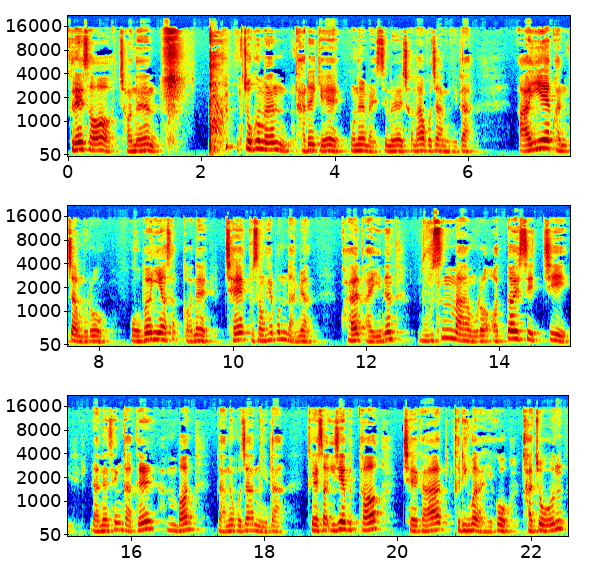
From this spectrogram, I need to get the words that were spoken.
그래서 저는 조금은 다르게 오늘 말씀을 전하고자 합니다. 아이의 관점으로 오병이어 사건을 재구성해 본다면 과연 아이는 무슨 마음으로 어떠했을지라는 생각을 한번 나누고자 합니다. 그래서 이제부터 제가 그린 건 아니고 가져온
